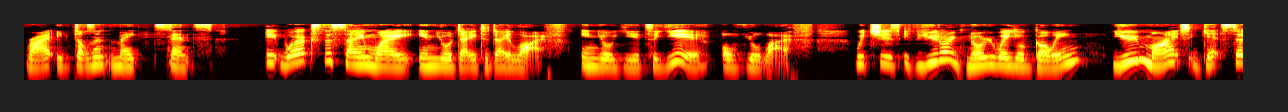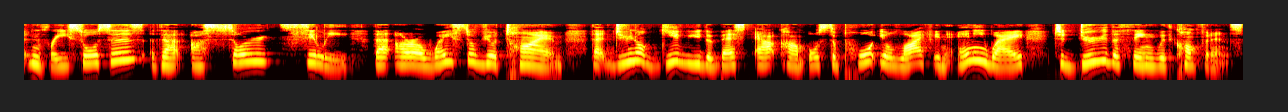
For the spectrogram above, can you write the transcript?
right? It doesn't make sense. It works the same way in your day to day life, in your year to year of your life, which is if you don't know where you're going, you might get certain resources that are so silly, that are a waste of your time, that do not give you the best outcome or support your life in any way to do the thing with confidence.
